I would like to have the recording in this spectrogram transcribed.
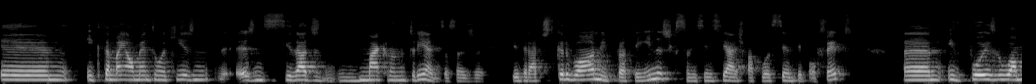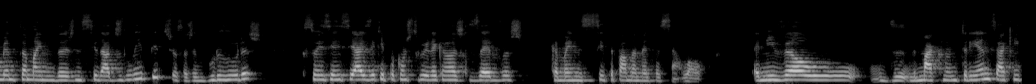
um, e que também aumentam aqui as, as necessidades de macronutrientes, ou seja, de hidratos de carbono e de proteínas, que são essenciais para a placenta e para o feto, um, e depois o aumento também das necessidades de lípidos, ou seja, de gorduras, que são essenciais aqui para construir aquelas reservas também necessita para a amamentação. Logo, a nível de, de macronutrientes, há aqui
